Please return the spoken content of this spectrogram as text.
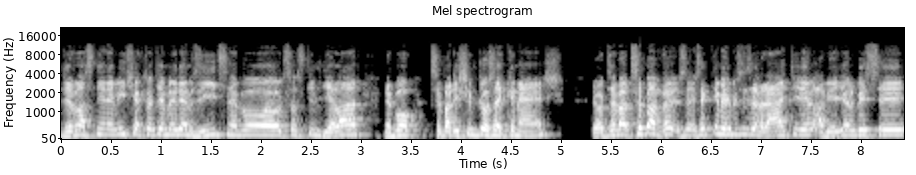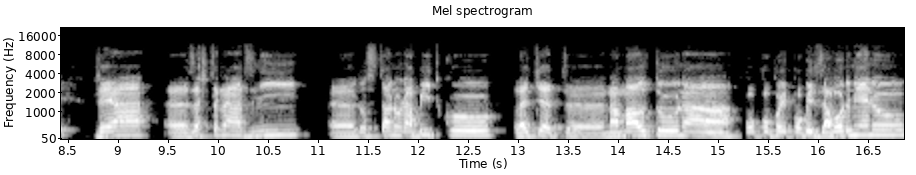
že vlastně nevíš, jak to těm lidem říct, nebo co s tím dělat, nebo třeba když jim to řekneš, jo, třeba, třeba řekněme, že by si se vrátil a věděl by si, že já e, za 14 dní dostanu nabídku letět e, na Maltu na po, po, pobyt za odměnu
